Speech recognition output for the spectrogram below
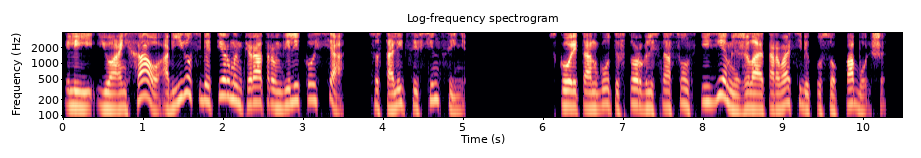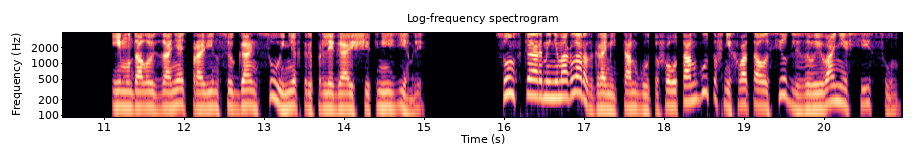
Ли Юаньхао объявил себя первым императором Великого Ся со столицей в Синцине. Вскоре тангуты вторглись на сунские земли, желая оторвать себе кусок побольше. Им удалось занять провинцию Ганьсу и некоторые прилегающие к ней земли. Сунская армия не могла разгромить тангутов, а у тангутов не хватало сил для завоевания всей Сун.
